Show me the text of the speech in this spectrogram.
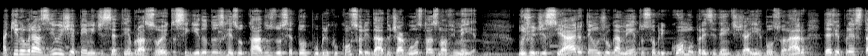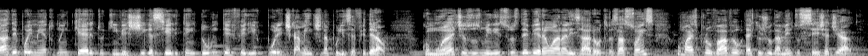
Aqui no Brasil, IGPM de setembro às 8, seguido dos resultados do setor público consolidado de agosto às 9h30. No judiciário tem um julgamento sobre como o presidente Jair Bolsonaro deve prestar depoimento no inquérito que investiga se ele tentou interferir politicamente na Polícia Federal. Como antes, os ministros deverão analisar outras ações, o mais provável é que o julgamento seja adiado.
